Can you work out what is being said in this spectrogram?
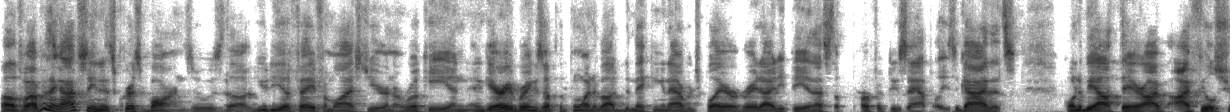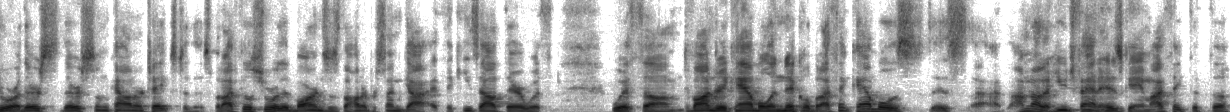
Well, for everything I've seen, is Krys Barnes, who was the UDFA from last year and a rookie. And, and Gary brings up the point about making an average player a great IDP, and that's the perfect example. He's a guy that's going to be out there. I, I feel sure there's there's some counter takes to this, but I feel sure that Barnes is the hundred percent guy. I think he's out there with with um, De'Vondre Campbell and Nickel, but I think Campbell is is I'm not a huge fan of his game. I think that the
